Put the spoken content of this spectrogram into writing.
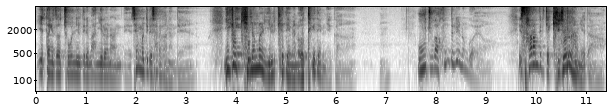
이 땅에서 좋은 일들이 많이 일어나는데 생물들이 살아가는데 이게 기능을 잃게 되면 어떻게 됩니까? 우주가 흔들리는 거예요. 사람들이 이제 기절을 합니다.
